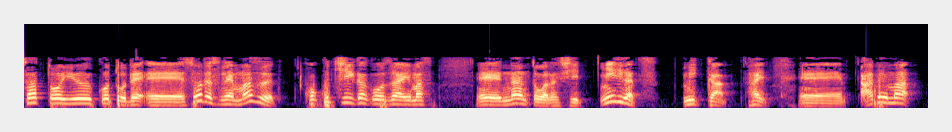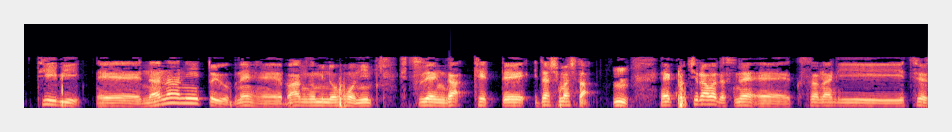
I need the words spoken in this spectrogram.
さあ、ということで、えー、そうですね、まず、告知がございます。えー、なんと私、2月3日、はい、えー、アベマ TV、えー、72というね、えー、番組の方に出演が決定いたしました。うん。えー、こちらはですね、えー、草薙剛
